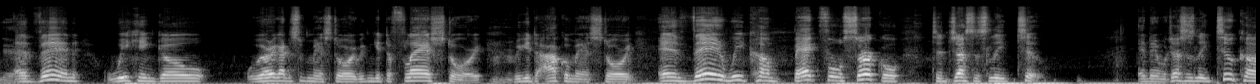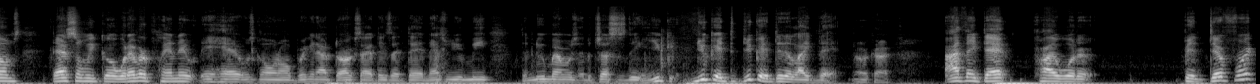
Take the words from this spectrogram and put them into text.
Yeah. and then we can go. We already got the Superman story. We can get the Flash story. Mm-hmm. We get the Aquaman story, and then we come back full circle to Justice League Two. And then when Justice League Two comes, that's when we go whatever the plan they, they had was going on, bringing out Darkseid things like that. And that's when you meet the new members of the Justice League, and you could you could you could did it like that. okay. I think that probably would have been different.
